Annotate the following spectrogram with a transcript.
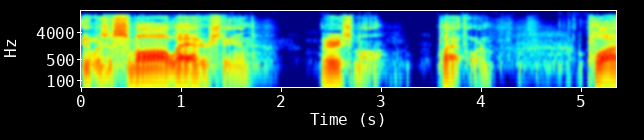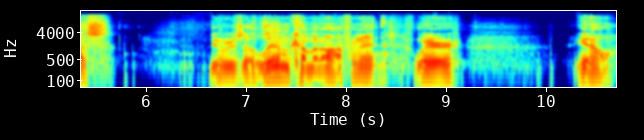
it was a small ladder stand, very small platform. Plus, there was a limb coming off in it where, you know,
